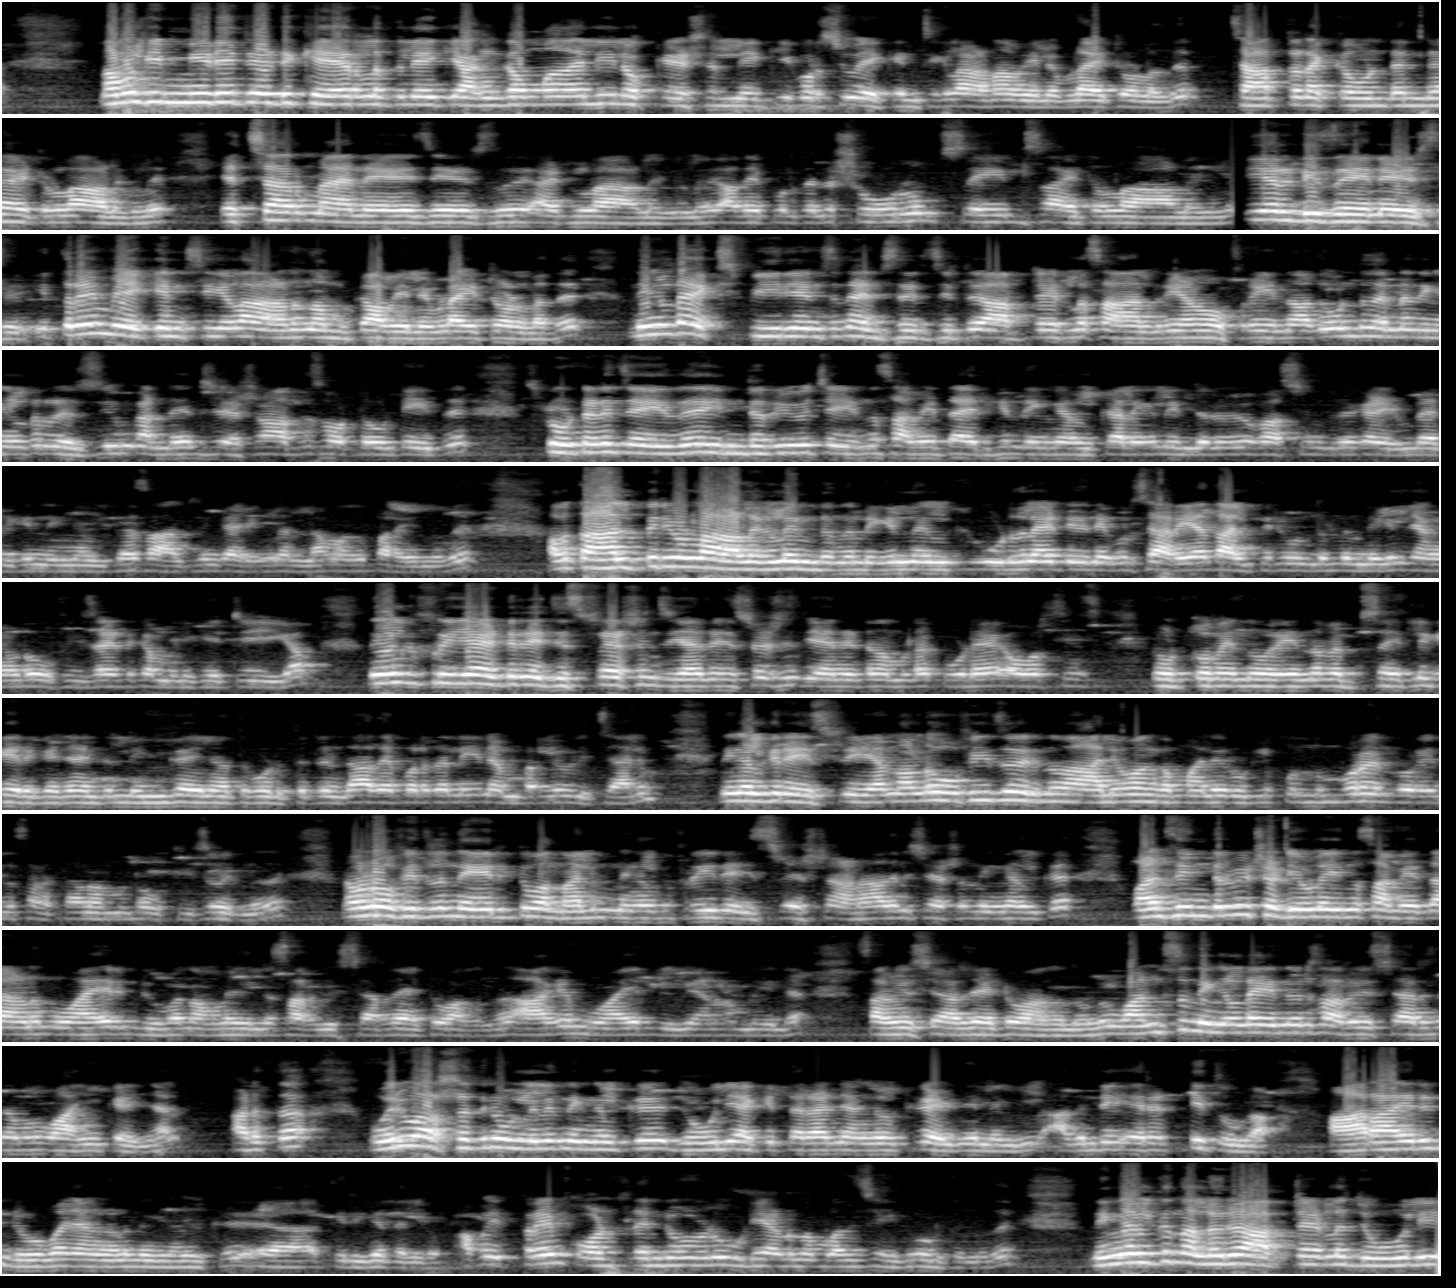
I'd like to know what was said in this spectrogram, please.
നമ്മൾക്ക് ഇമ്മീഡിയറ്റ് ആയിട്ട് കേരളത്തിലേക്ക് അങ്കമാലി ലൊക്കേഷനിലേക്ക് കുറച്ച് വേക്കൻസികളാണ് അവൈലബിൾ ആയിട്ടുള്ളത്. ചാർട്ടേഡ് അക്കൗണ്ടന്റ് ആയിട്ടുള്ള ആളുകൾ എച്ച് ആർ മാനേജേഴ്സ് ആയിട്ടുള്ള ആളുകൾ അതേപോലെ തന്നെ ഷോറൂം സെയിൽസ് ആയിട്ടുള്ള ആളുകൾ ഇയർ ഡിസൈനേഴ്സ് ഇത്രയും വേക്കൻസികളാണ് നമുക്ക് അവൈലബിൾ ആയിട്ടുള്ളത്. നിങ്ങളുടെ എക്സ്പീരിയൻസിന് അനുസരിച്ചിട്ട് ആപ്റ്റ് ആയിട്ടുള്ള സാലറിയാണ് ഓഫർ ചെയ്യുന്നത്. അതുകൊണ്ട് തന്നെ നിങ്ങളുടെ റെസ്യൂം കണ്ടതിന് ശേഷം അത് സോർട്ട് ഔട്ട് ചെയ്ത് സ്ക്രൂട്ടണി ചെയ്ത് ഇന്റർവ്യൂ ചെയ്യുന്ന സമയത്തായിരിക്കും നിങ്ങൾക്ക് അല്ലെങ്കിൽ ഇന്റർവ്യൂ ഫസ്റ്റ് ഇന്റർവ്യൂ കഴിയുമ്പോഴായിരിക്കും നിങ്ങൾക്ക് സാലറിയും കാര്യങ്ങളെല്ലാം അത് പറയുന്നത്. അപ്പൊ താല്പര്യമുള്ള ആളുകൾ ഉണ്ടെന്നുണ്ടെങ്കിൽ നിങ്ങൾക്ക് കൂടുതലായിട്ട് ഇതിനെക്കുറിച്ച് അറിയാൻ താല്പര്യം ഉണ്ടെന്നുണ്ടെങ്കിൽ ഞങ്ങളുടെ ഓഫീസായിട്ട് കമ്മ്യൂണിക്കേറ്റ് ചെയ്യുക. നിങ്ങൾക്ക് ഫ്രീ ആയിട്ട് രജിസ്ട്രേഷൻ ചെയ്യാം. രജിസ്ട്രേഷൻ ചെയ്യാനായിട്ട് നമ്മുടെ കൂടെ ഓവർസീസ് ഡോട്ട് കോം എന്ന് പറയുന്ന വെബ്സൈറ്റിൽ കയറി കഴിഞ്ഞാൽ അതിന്റെ ലിങ്ക് അതിനകത്ത് കൊടുത്തിട്ടുണ്ട്. അതേപോലെ തന്നെ ഈ നമ്പറിൽ വിളിച്ചാലും നിങ്ങൾക്ക് രജിസ്റ്റർ ചെയ്യാം. നമ്മുടെ ഓഫീസ് വരുന്നത് ആലുവ അങ്കമാലി റൂട്ടിൽ കുന്നുംപുറം എന്ന് പറയുന്ന സ്ഥലത്താണ് നമ്മുടെ ഓഫീസ് വരുന്നത്. നമ്മുടെ ഓഫീസിൽ നേരിട്ട് വന്നാലും നിങ്ങൾക്ക് ഫ്രീ രജിസ്ട്രേഷൻ ആണ്. അതിനുശേഷം നിങ്ങൾക്ക് വൺസ് ഇന്റർവ്യൂ ഷെഡ്യൂൾ ചെയ്യുന്ന സമയത്താണ് മൂവായിരം രൂപ നമ്മൾ ഇതിന്റെ സർവീസ് ചാർജ് ആയിട്ട് വാങ്ങുന്നത്. ആകെ മൂവായിരം രൂപയാണ് നമ്മൾ ഇതിന്റെ സർവീസ് ചാർജ് ആയിട്ട് വാങ്ങുന്നുള്ളൂ. വൺസ് നിങ്ങളുടെ കയ്യിൽ നിന്ന് ഒരു സർവീസ് ചാർജ് നമ്മൾ വാങ്ങിക്കഴിഞ്ഞാൽ അടുത്ത ഒരു വർഷത്തിനുള്ളിൽ നിങ്ങൾക്ക് ജോലിയാക്കി തരാൻ ഞങ്ങൾക്ക് കഴിഞ്ഞില്ലെങ്കിൽ അതിന്റെ ഇരട്ടി തുക ആറായിരം രൂപ ഞങ്ങൾ നിങ്ങൾക്ക് തിരികെ തരും. അപ്പൊ ഇത്രയും കോൺഫിഡന്റോടു കൂടിയാണ് നമ്മൾ അത് ചെയ്തു കൊടുക്കുന്നത്. നിങ്ങൾക്ക് നല്ലൊരു ആപ്റ്റായിട്ടുള്ള ജോലി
